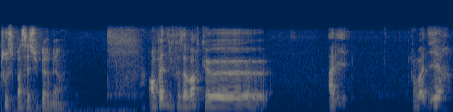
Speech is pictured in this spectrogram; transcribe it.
tout se passait super bien? En fait, il faut savoir que, allez, on va dire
